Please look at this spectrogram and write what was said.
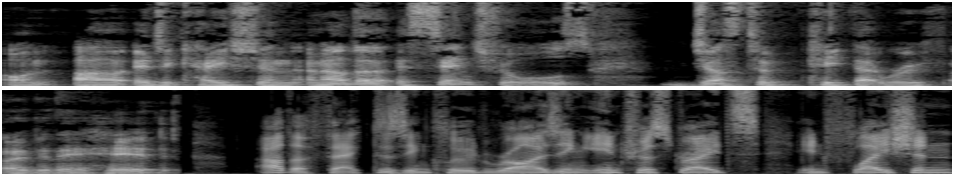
on uh, education, and other essentials just to keep that roof over their head. Other factors include rising interest rates, inflation,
